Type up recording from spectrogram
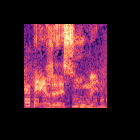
El resumen.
